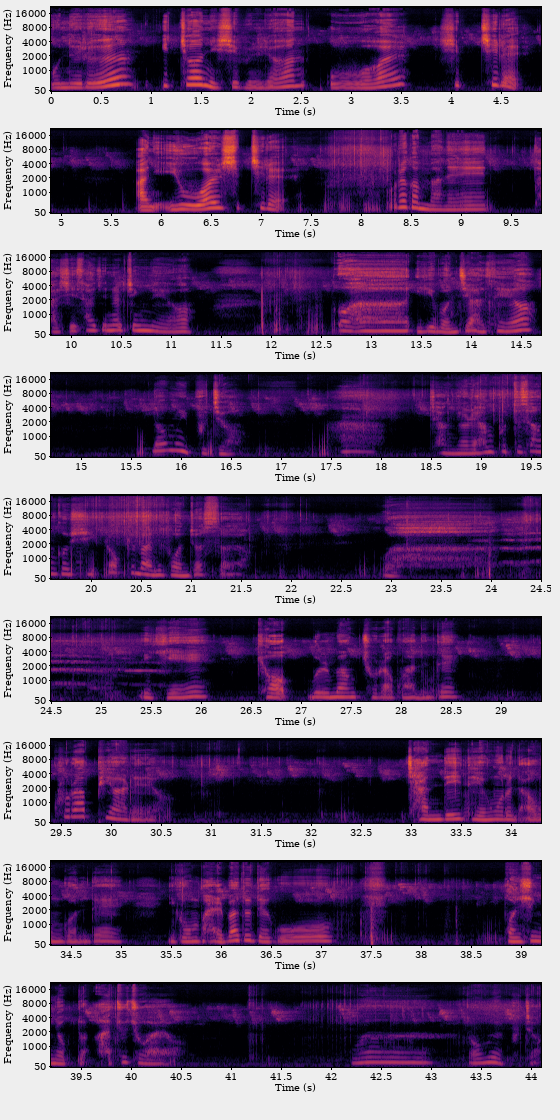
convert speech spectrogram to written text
오늘은 2021년 5월 17일, 아니 6월 17일. 오래간만에 다시 사진을 찍네요. 와, 이게 뭔지 아세요? 너무 이쁘죠? 작년에 한 푸트 산 것이 이렇게 많이 번졌어요. 와, 이게 겹 물망초라고 하는데 쿠라피아래요. 잔디 대용으로 나온 건데 이건 밟아도 되고 번식력도 아주 좋아요. 와 너무 예쁘죠?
